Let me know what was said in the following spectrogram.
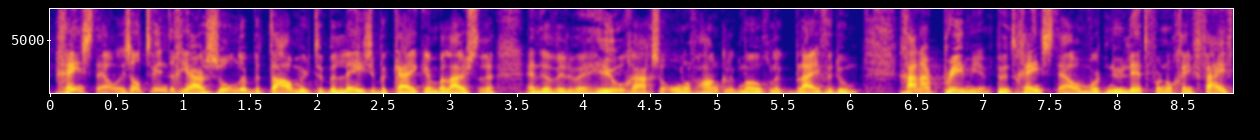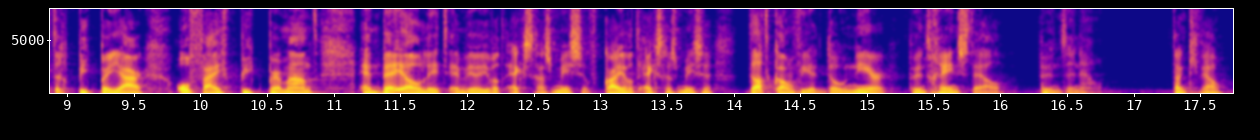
Geen Stijl is al twintig jaar zonder betaalmuur te belezen bekijken en beluisteren. En dat willen we heel graag zo onafhankelijk mogelijk blijven doen. Ga naar premium.geenstijl en word nu lid voor nog geen 50 piek per jaar of 5 piek per maand. En ben je al lid en wil je wat extra's missen of kan je wat extra's missen? Dat kan via doneer.geenstijl.nl. Dankjewel.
